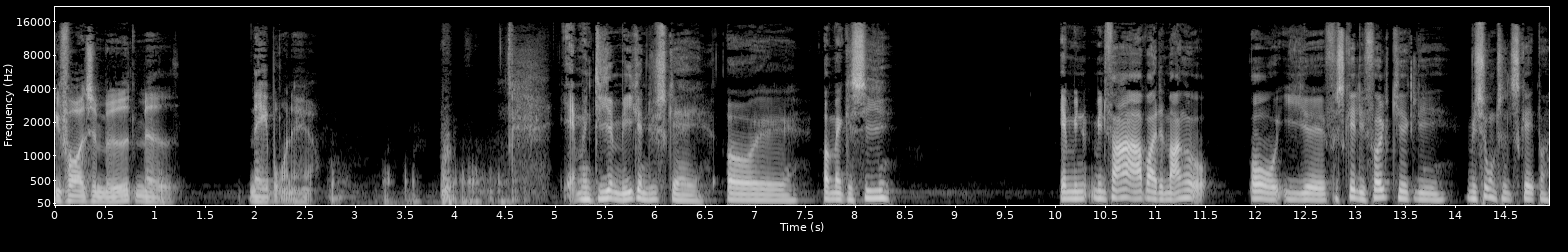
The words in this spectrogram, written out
i forhold til mødet med naboerne her? Jamen, de er mega nysgerrige, og, øh, og man kan sige, ja, min, min far arbejdede mange år i øh, forskellige folkekirkelige missionsselskaber,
